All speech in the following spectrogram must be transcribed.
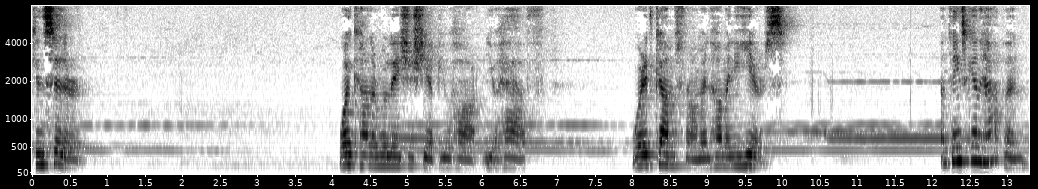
consider what kind of relationship you, ha- you have, where it comes from, and how many years. And things can happen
